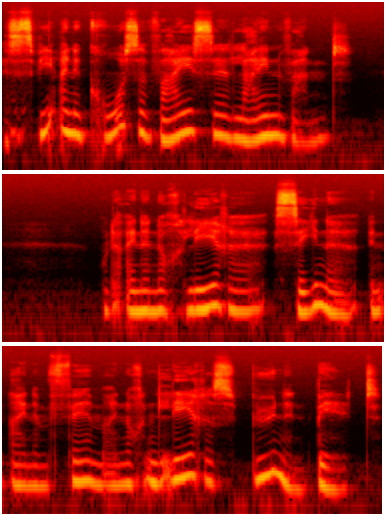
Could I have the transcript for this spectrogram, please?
Es ist wie eine große weiße Leinwand oder eine noch leere Szene in einem Film, ein noch leeres Bühnenbild.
